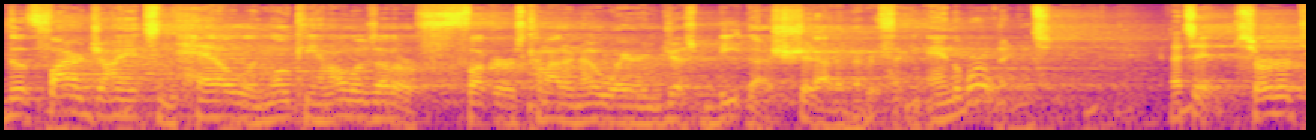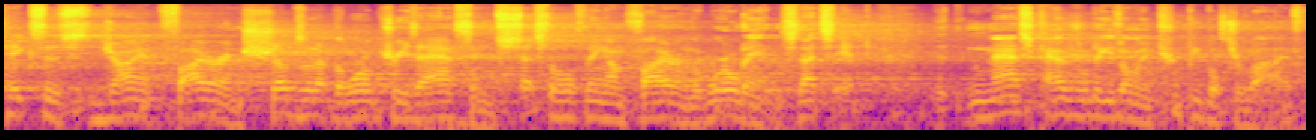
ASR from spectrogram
The fire giants and hell and Loki and all those other fuckers come out of nowhere and just beat the shit out of everything, and the world ends. That's it. Surtur takes this giant fire and shoves it up the World Tree's ass and sets the whole thing on fire and the world ends. That's it. Mass casualties, only two people survive.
